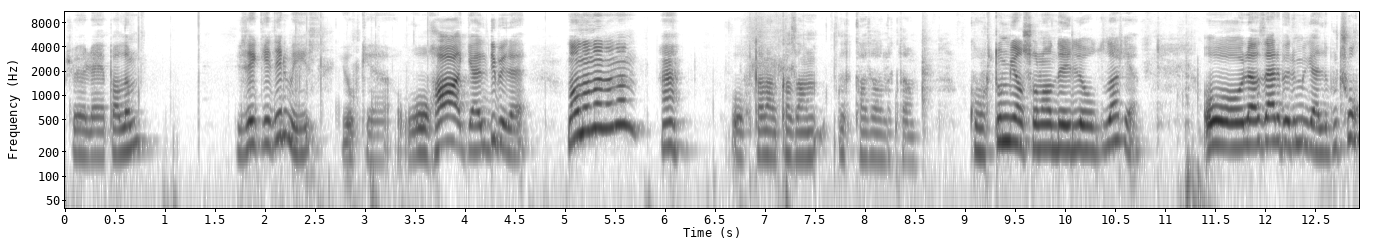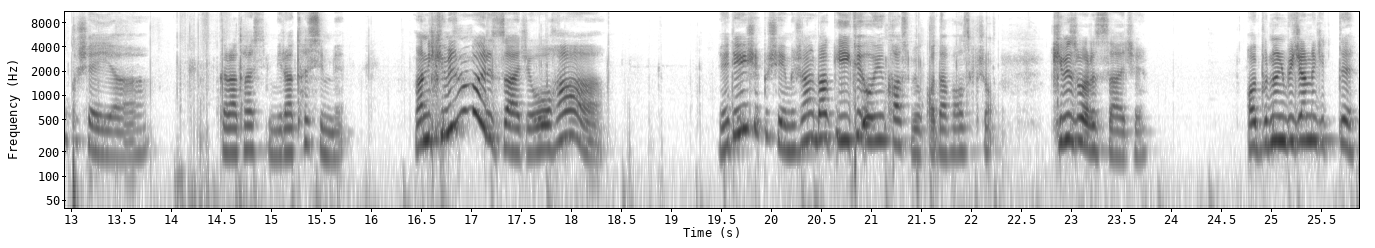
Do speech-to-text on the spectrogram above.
Şöyle yapalım. Bize gelir miyiz? Yok ya. Oha geldi bile. Lan lan lan, lan. Heh. Oh tamam kazandık kazandık tamam. Korktum ya son anda 50 oldular ya. O lazer bölümü geldi. Bu çok şey ya. Gratas, Miratasi mi? Lan ikimiz mi varız sadece? Oha. Ne değişik bir şeymiş lan. Bak iyi ki oyun kasmıyor o kadar fazla şu an. İkimiz varız sadece. Ay bunun bir canı gitti.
